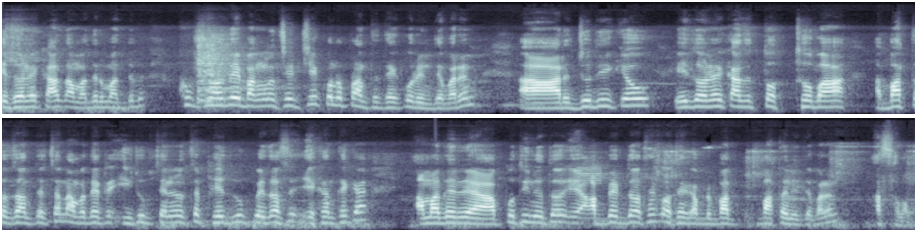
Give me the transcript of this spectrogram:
এই ধরনের কাজ আমাদের মাধ্যমে খুব সহজেই বাংলাদেশের যে কোনো প্রান্ত থেকে করে নিতে পারেন। আর যদি কেউ এই ধরনের কাজের তথ্য বা বার্তা জানতে চান, আমাদের একটা ইউটিউব চ্যানেল আছে ফেসবুক পেজ আছে, এখান থেকে আমাদের প্রতিনিয়ত আপডেট দেওয়া থাকে থেকে আপনি বার্তা নিতে পারেন। আসসালাম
